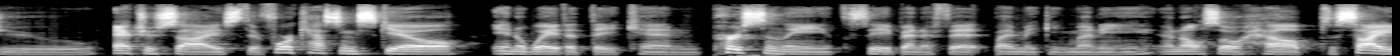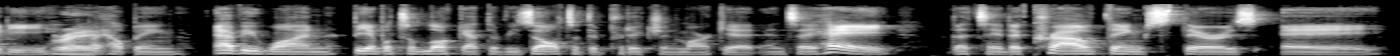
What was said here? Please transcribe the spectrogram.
to exercise their forecasting skill in a way that they can personally say benefit by making money and also help society by helping everyone be able to look at the results of the prediction market and say, hey, let's say the crowd thinks there's a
